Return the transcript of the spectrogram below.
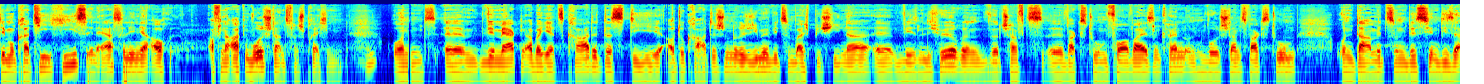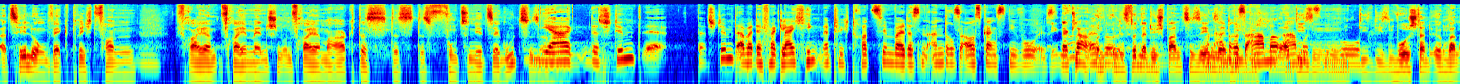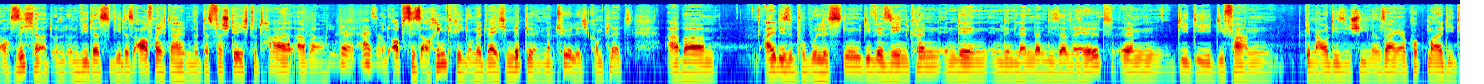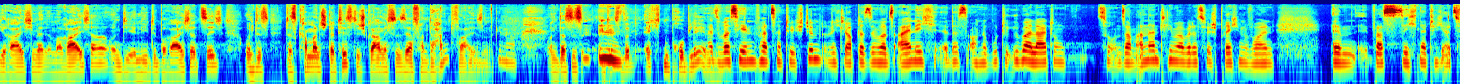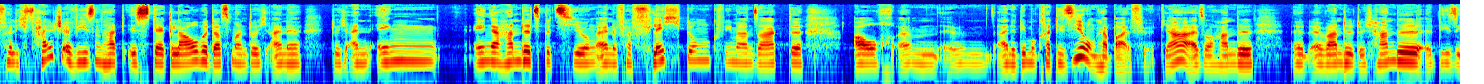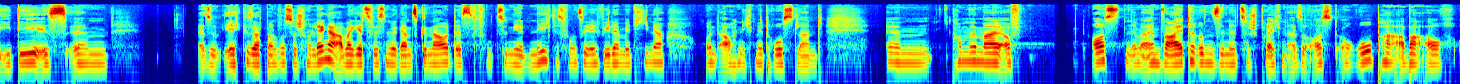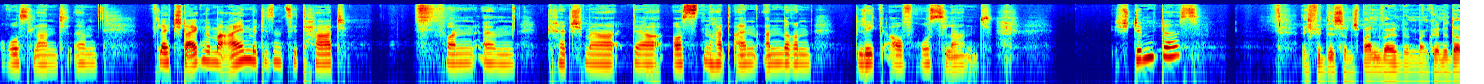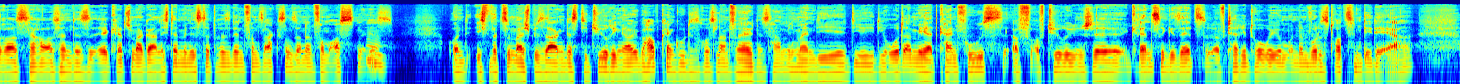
Demokratie hieß in erster Linie auch auf eine Art ein Wohlstandsversprechen. Und ähm, wir merken aber jetzt gerade, dass die autokratischen Regime, wie zum Beispiel China, äh, wesentlich höheren Wirtschaftswachstum vorweisen können und ein Wohlstandswachstum und damit so ein bisschen diese Erzählung wegbricht von freier, freie Menschen und freier Markt. Das, das, das funktioniert sehr gut zusammen. Ja, das stimmt. Das stimmt, aber der Vergleich hinkt natürlich trotzdem, weil das ein anderes Ausgangsniveau ist. Na klar, ne? und, Also, und es wird natürlich spannend zu sehen ein sein, wie, wie Arme, China diesen, die, diesen Wohlstand irgendwann auch sichert und, und wie, das, wie das aufrechterhalten wird. Das verstehe ich total. Aber, also- und ob sie es auch hinkriegen und mit welchen Mitteln, natürlich, komplett. Aber all diese Populisten, die wir sehen können in den, in den Ländern dieser Welt, ähm, die, die, die fahren genau diese Schiene und sagen, ja guck mal, die, die Reichen werden immer reicher und die Elite bereichert sich. Und das, das kann man statistisch gar nicht so sehr von der Hand weisen. Genau. Und das, ist, das wird echt ein Problem. Also was jedenfalls natürlich stimmt, und ich glaube, da sind wir uns einig, das ist auch eine gute Überleitung zu unserem anderen Thema, über das wir sprechen wollen. Ähm, was sich natürlich als völlig falsch erwiesen hat, ist der Glaube, dass man durch eine, durch einen engen, enge Handelsbeziehung, eine Verflechtung, wie man sagte, auch ähm, ähm, eine Demokratisierung herbeiführt. Ja, also Handel, äh, Wandel durch Handel. Diese Idee ist ähm, also ehrlich gesagt, man wusste schon länger, aber jetzt wissen wir ganz genau, das funktioniert nicht. Das funktioniert weder mit China und auch nicht mit Russland. Ähm, kommen wir mal auf Osten in einem weiteren Sinne zu sprechen, also Osteuropa, aber auch Russland. Ähm, vielleicht steigen wir mal ein mit diesem Zitat von ähm, Kretschmer. Der Osten hat einen anderen Blick auf Russland. Stimmt das? Ich finde es schon spannend, weil man könnte daraus heraushören, dass äh, Kretschmer gar nicht der Ministerpräsident von Sachsen, sondern vom Osten hm. ist. Und ich würde zum Beispiel sagen, dass die Thüringer überhaupt kein gutes Russland-Verhältnis haben. Ich meine, die, die, die Rote Armee hat keinen Fuß auf, auf thüringische Grenze gesetzt oder auf Territorium und dann wurde es trotzdem DDR.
